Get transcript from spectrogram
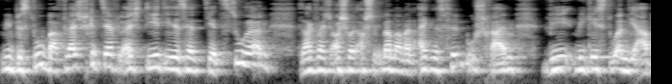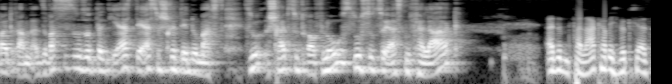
wie bist du mal? Vielleicht gibt's ja vielleicht die, die das jetzt zuhören, sagen vielleicht, oh, ich wollte auch schon immer mal mein eigenes Filmbuch schreiben. Wie, wie gehst du an die Arbeit ran? Also was ist so erste, der erste Schritt, den du machst? So, schreibst du drauf los? Suchst du zuerst einen Verlag? Also einen Verlag habe ich wirklich als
